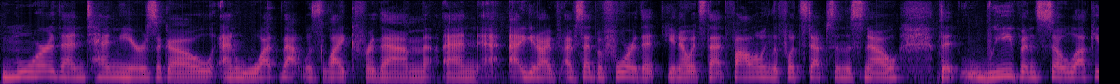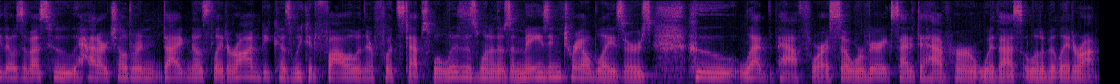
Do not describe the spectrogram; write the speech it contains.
more than 10 years ago and what that was like for them, and, uh, you know, I've, I've said before that, you know, it's that following the footsteps in the snow that we've been so lucky, those of us who had our children diagnosed later on, because we could follow in their footsteps. Well, Liz is one of those amazing trailblazers who led the path for us. So we're very excited to have her with us a little bit later on.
